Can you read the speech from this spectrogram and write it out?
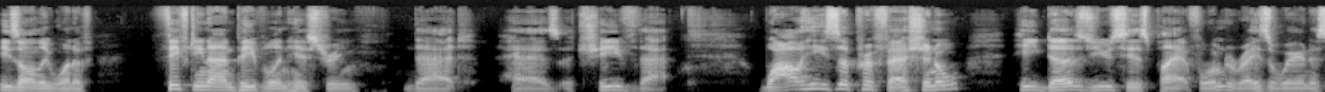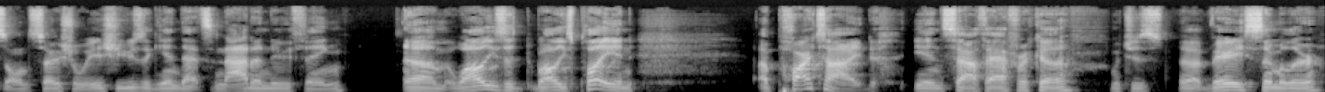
he's only one of 59 people in history that has achieved that. While he's a professional, he does use his platform to raise awareness on social issues. Again, that's not a new thing. Um, while he's a, while he's playing, apartheid in South Africa, which is uh, very similar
